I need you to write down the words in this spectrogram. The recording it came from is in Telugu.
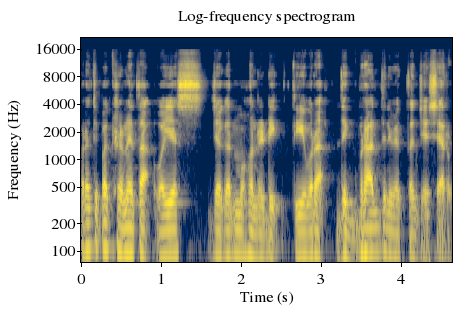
ప్రతిపక్ష నేత వైఎస్ జగన్మోహన్ రెడ్డి తీవ్ర దిగ్భ్రాంతిని వ్యక్తం చేశారు.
